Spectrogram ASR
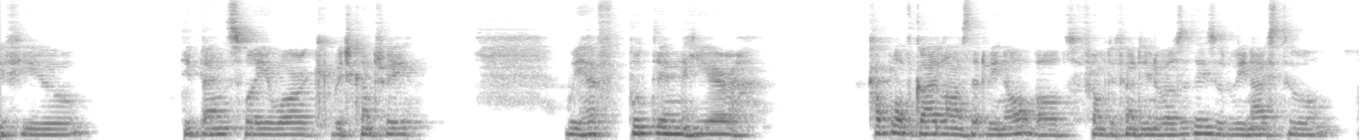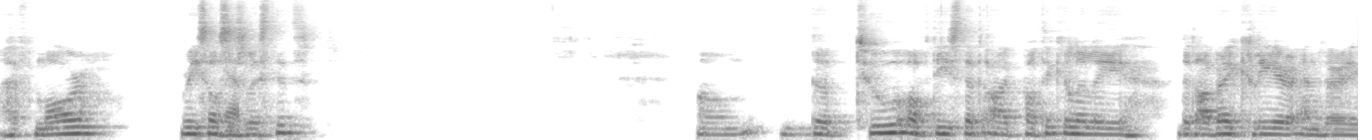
If you depends where you work, which country. We have put in here a couple of guidelines that we know about from different universities. It would be nice to have more resources listed. Um, the two of these that I particularly that are very clear and very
